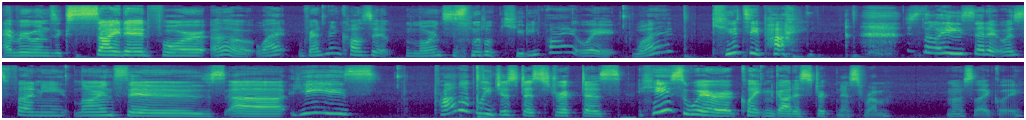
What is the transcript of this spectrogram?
Everyone's excited for oh, what? Redmond calls it Lawrence's little cutie pie? Wait, what? Cutie pie. Just the way he said it was funny. Lawrence is, uh, he's probably just as strict as. He's where Clayton got his strictness from, most likely.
